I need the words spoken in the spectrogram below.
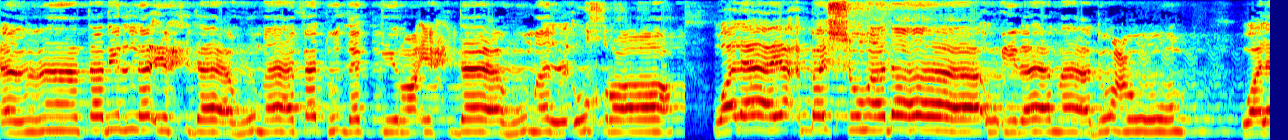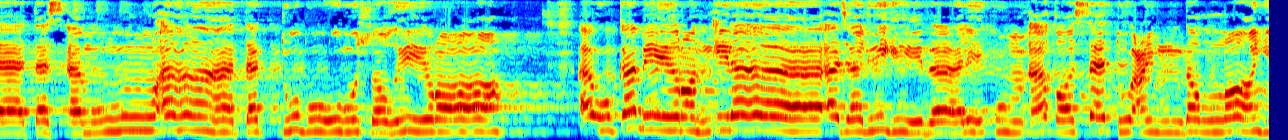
أن تدل إحداهما فتذكر إحداهما الأخرى. ولا يأبى الشهداء إذا ما دعوا. ولا تسأموا أن تكتبوه صغيرا أو كبيرا إلى أجله. ذلكم أقسط عند الله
